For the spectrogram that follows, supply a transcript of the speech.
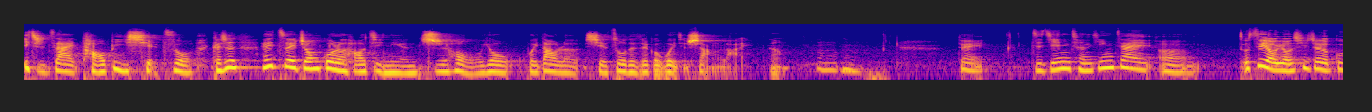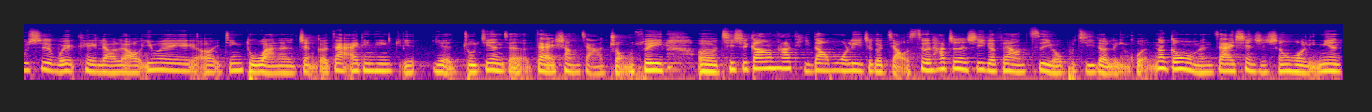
一直在逃避写作，可是哎，最终过了好几年之后，我又回到了写作的这个位置上来。嗯嗯嗯，对。子杰，你曾经在呃《自由游戏》这个故事，我也可以聊聊，因为呃已经读完了整个，在爱听听也也逐渐的在上架中，所以呃其实刚刚他提到茉莉这个角色，她真的是一个非常自由不羁的灵魂，那跟我们在现实生活里面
